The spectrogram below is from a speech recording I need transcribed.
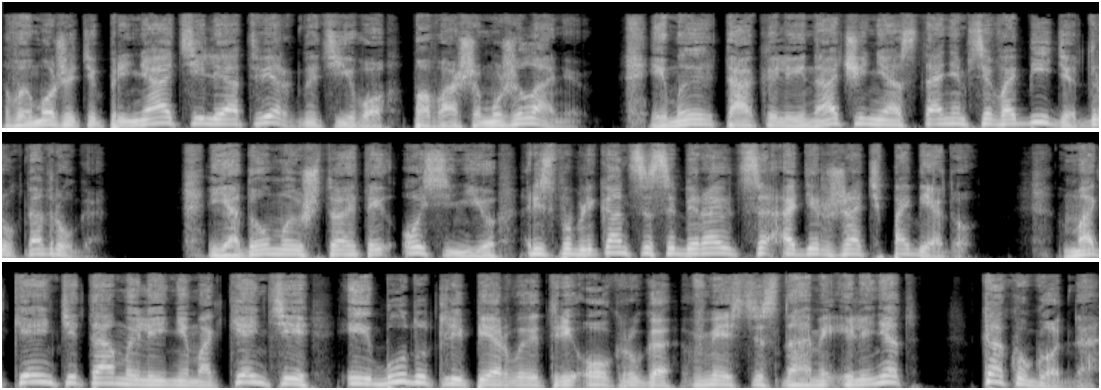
Вы можете принять или отвергнуть его по вашему желанию, и мы так или иначе не останемся в обиде друг на друга. Я думаю, что этой осенью республиканцы собираются одержать победу. Маккенти там или не Маккенти, и будут ли первые три округа вместе с нами или нет, как угодно.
